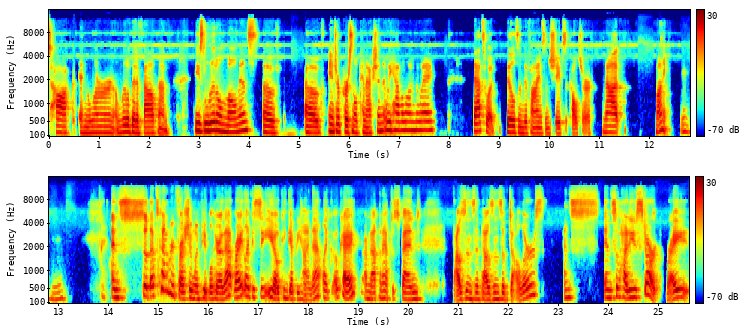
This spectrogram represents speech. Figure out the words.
talk and learn a little bit about them. These little moments of of interpersonal connection that we have along the way that's what builds and defines and shapes a culture, not money. Mm-hmm. And so that's kind of refreshing when people hear that, right? Like a CEO can get behind that. Like, okay, I'm not going to have to spend thousands and thousands of dollars. And and so how do you start, right?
